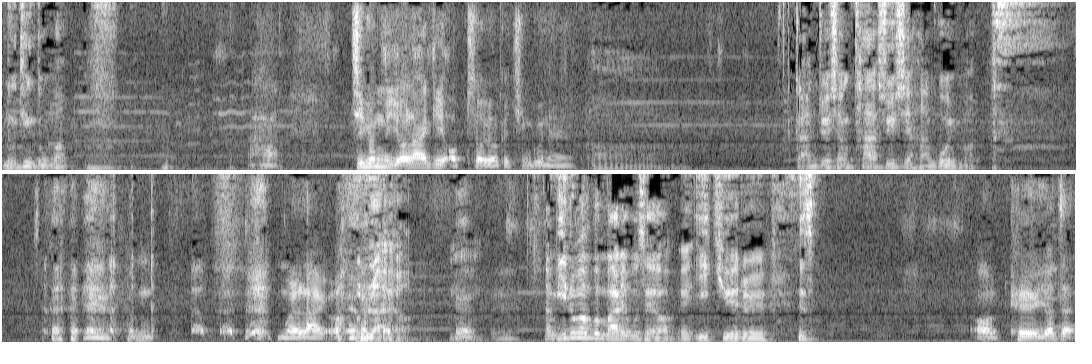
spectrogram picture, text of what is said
능팅동마? 아, 지금 연락이 없어요. 그 친구는. 啊，感觉像他学习韩国语吗？ 몰라요. 몰라요. 음. 그럼 이름 한번 말해보세요. 예, 이 기회를. 어, 그 여자,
